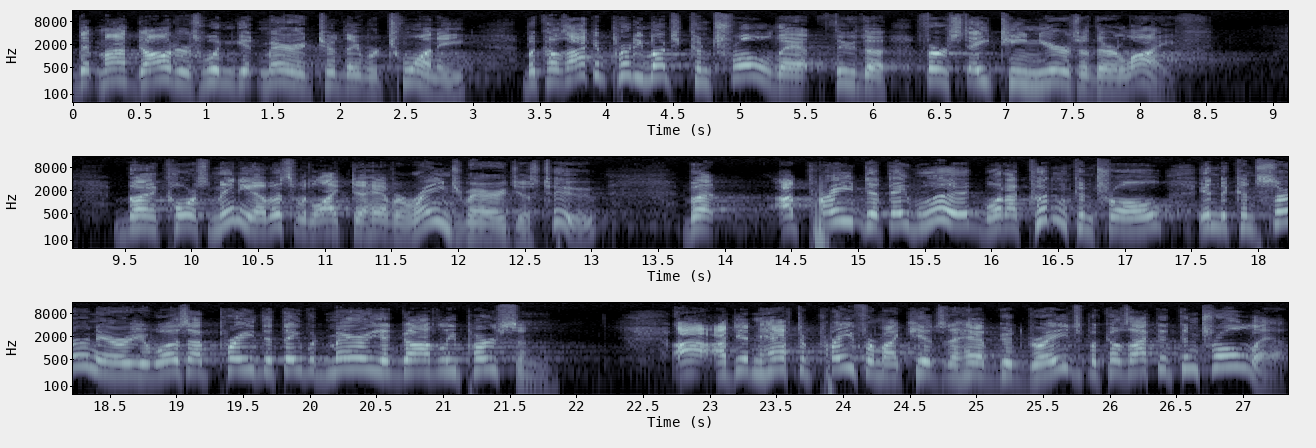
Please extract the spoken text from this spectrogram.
that my daughters wouldn't get married till they were 20 because I could pretty much control that through the first 18 years of their life. But of course, many of us would like to have arranged marriages too. But I prayed that they would. What I couldn't control in the concern area was I prayed that they would marry a godly person. I, I didn't have to pray for my kids to have good grades because I could control that.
